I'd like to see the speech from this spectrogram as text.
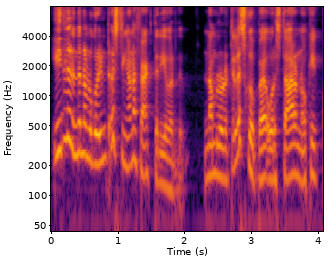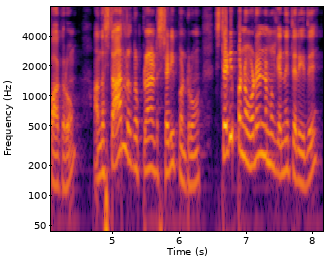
இதிலிருந்து நம்மளுக்கு ஒரு இன்ட்ரெஸ்டிங்கான ஃபேக்ட் தெரிய வருது. நம்மளோட டெலஸ்கோப்பை ஒரு ஸ்டாரை நோக்கி பார்க்குறோம். அந்த ஸ்டாரில் இருக்கிற பிளானட்டை ஸ்டடி பண்ணுறோம் ஸ்டடி பண்ண உடனே நம்மளுக்கு என்ன தெரியுது?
